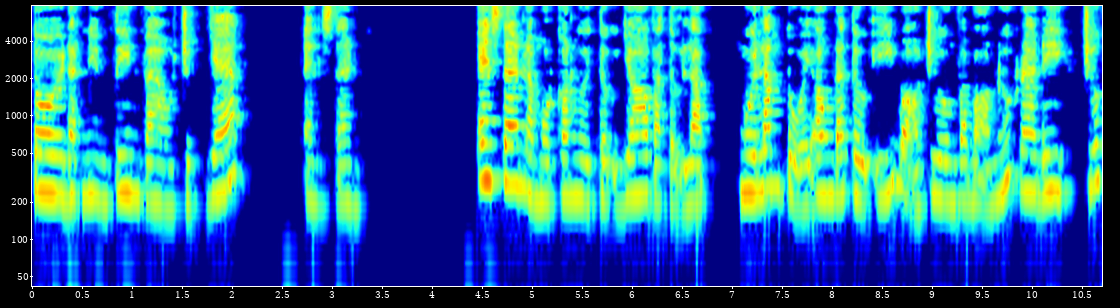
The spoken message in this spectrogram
Tôi đặt niềm tin vào trực giác. Einstein Einstein là một con người tự do và tự lập. 15 tuổi ông đã tự ý bỏ trường và bỏ nước ra đi trước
